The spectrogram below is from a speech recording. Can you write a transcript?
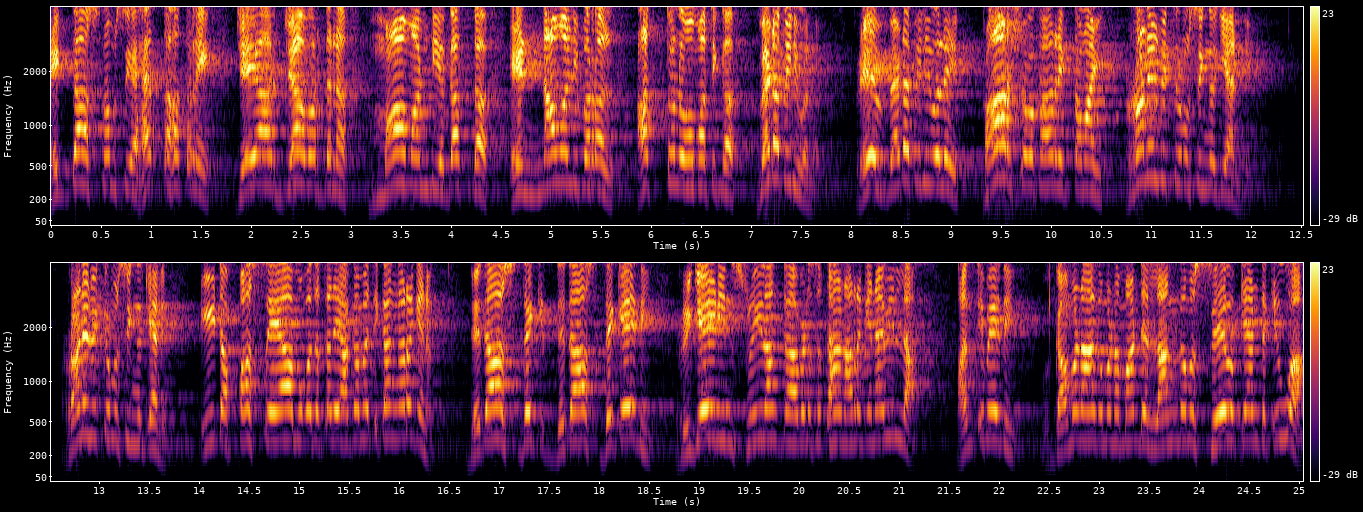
1974 ජේ.ආර් ජයවර්ධන මාමණ්ඩිය ගත්ත ඒ නව ලිබරල් අත්නෝමතික වැඩපිළිවෙල. ඒ වැඩපිළිවෙලේ පාර්ශවකාරයෙක් තමයි රනිල් වික්‍රමසිංහ කියන්නේ. රනිල් වික්‍රමසිංහ කියන්නේ ඊට පස්සේ එයා මොකද කළේ අගමැතිකම් අරගෙන දෙදස් දෙක දෙදස් දෙකේදී රිගේනින් ශ්‍රී ලංකා වැඩසටහන අරගෙන ඇවිල්ලා අන්තිමේදී ගමනාගමන මණ්ඩල ලංගම සේවකයන්ට කිව්වා.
